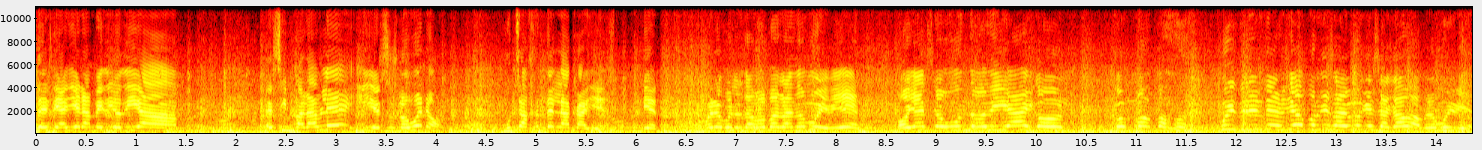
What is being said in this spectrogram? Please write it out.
desde ayer a mediodía, es imparable y eso es lo bueno. Mucha gente en la calle, bien. Bueno, pues lo estamos pasando muy bien. Hoy es el segundo día y con, con, con muy tristes ya porque sabemos que se acaba, pero muy bien.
